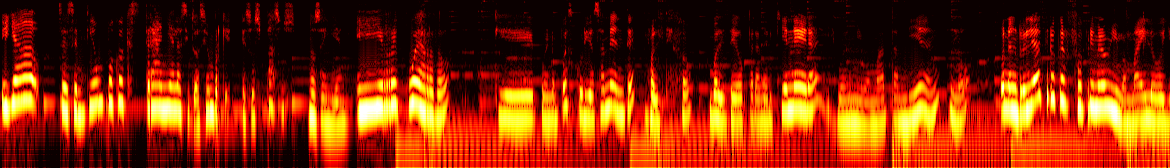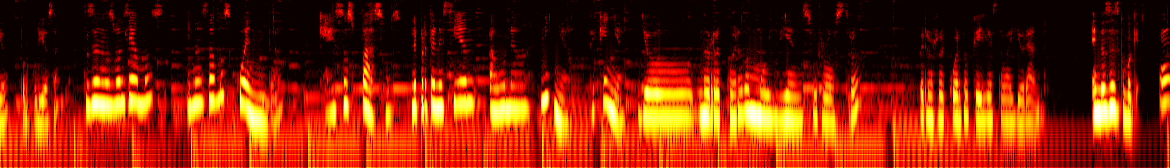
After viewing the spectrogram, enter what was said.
y ya se sentía un poco extraña la situación porque esos pasos no seguían. Y recuerdo que, bueno, pues curiosamente volteó, volteó para ver quién era y bueno, mi mamá también, ¿no? Bueno, en realidad creo que fue primero mi mamá y luego yo, por curiosa. Entonces nos volteamos y nos damos cuenta que esos pasos le pertenecían a una niña pequeña. Yo no recuerdo muy bien su rostro, pero recuerdo que ella estaba llorando. Entonces como que mm,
